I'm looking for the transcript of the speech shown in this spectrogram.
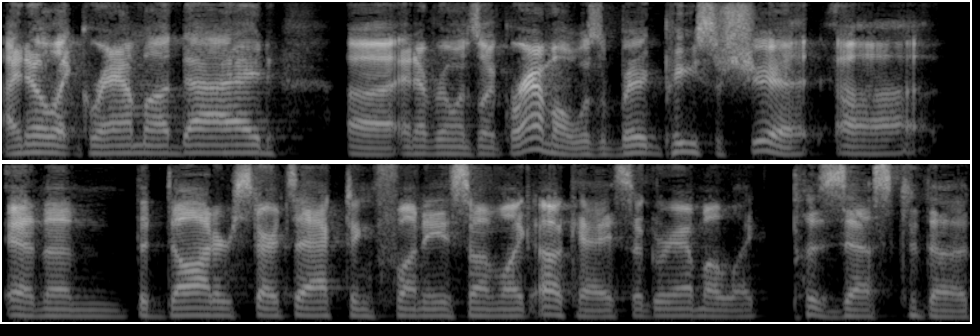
I know like grandma died, uh, and everyone's like, grandma was a big piece of shit. Uh, and then the daughter starts acting funny. So I'm like, okay, so grandma like possessed the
